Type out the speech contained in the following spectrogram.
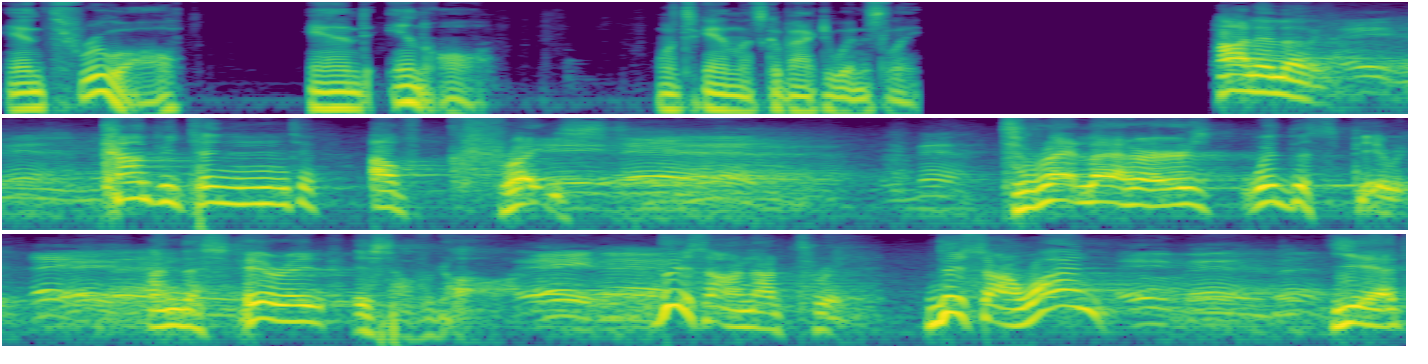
and through all and in all. Once again, let's go back to Witness Lee. Hallelujah. Amen. Competent of Christ. Amen. To write letters with the Spirit. Amen. And the Spirit is of God. Amen. These are not three. These are one. Amen. Yet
